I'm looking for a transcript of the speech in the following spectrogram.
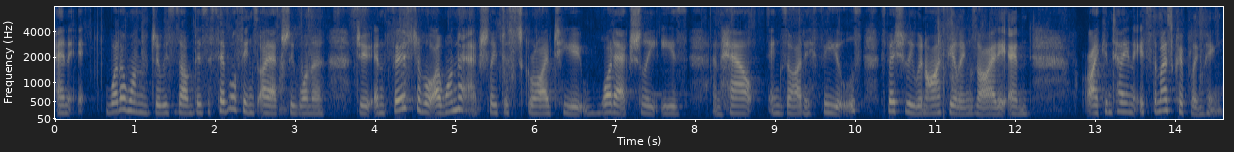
And what I want to do is um, there's several things I actually want to do. And first of all, I want to actually describe to you what actually is and how anxiety feels, especially when I feel anxiety. And I can tell you, it's the most crippling thing.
